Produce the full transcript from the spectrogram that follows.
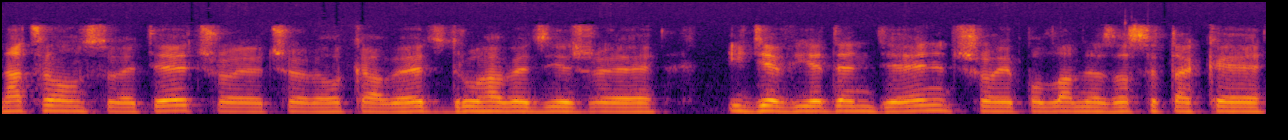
na celom svete, čo je, čo je veľká vec. Druhá vec je, že ide v jeden deň, čo je podľa mňa zase také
